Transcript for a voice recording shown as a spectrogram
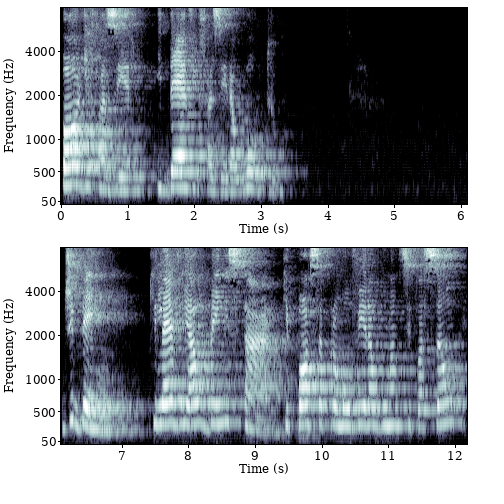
pode fazer e deve fazer ao outro de bem, que leve ao bem-estar, que possa promover alguma situação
